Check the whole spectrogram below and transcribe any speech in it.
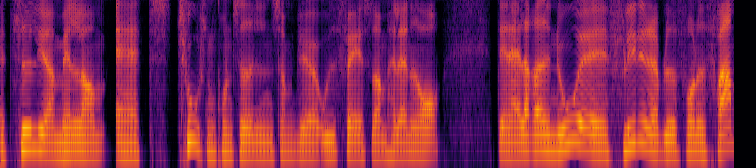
øh, tidligere melde om, at 1000 kronersedlen, som bliver udfaset om halvandet år, Den er allerede nu øh, flittigt er blevet fundet frem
